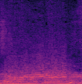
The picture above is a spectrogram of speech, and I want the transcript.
So I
